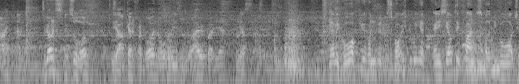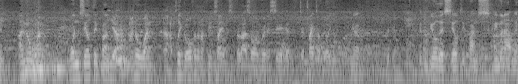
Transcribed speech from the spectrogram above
Aye, and to be honest, it's been so long. So Yeah. I've kind of forgotten all the reasons why, but yeah. Yeah. That's- that's the main reason. So there we go, a few hundred Scottish people here. Any Celtic fans for the people watching? I know one One Celtic fan? Yeah, I know one. Uh, I played golf with them a few times, but that's all I'm going to say. I, I try to avoid them. Yeah. Could feel the Celtic fans screaming at me.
